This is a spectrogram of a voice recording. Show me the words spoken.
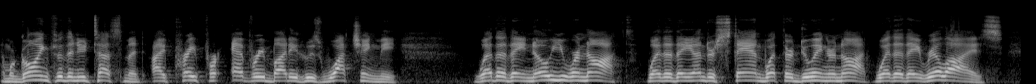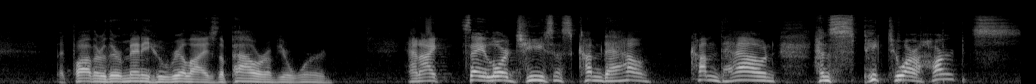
and we're going through the New Testament. I pray for everybody who's watching me, whether they know you or not, whether they understand what they're doing or not, whether they realize. But Father, there are many who realize the power of your word. And I say, Lord Jesus, come down, come down and speak to our hearts.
